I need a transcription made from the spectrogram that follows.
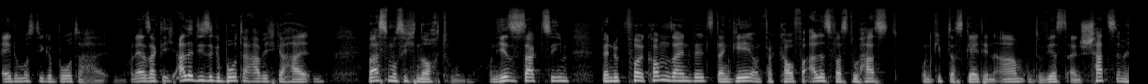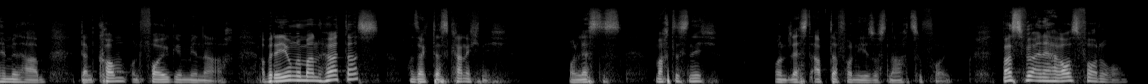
ey, du musst die Gebote halten. Und er sagt, ich, alle diese Gebote habe ich gehalten. Was muss ich noch tun? Und Jesus sagt zu ihm, wenn du vollkommen sein willst, dann geh und verkaufe alles, was du hast und gib das Geld den Arm und du wirst einen Schatz im Himmel haben. Dann komm und folge mir nach. Aber der junge Mann hört das und sagt, das kann ich nicht. Und lässt es, macht es nicht und lässt ab davon, Jesus nachzufolgen. Was für eine Herausforderung.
